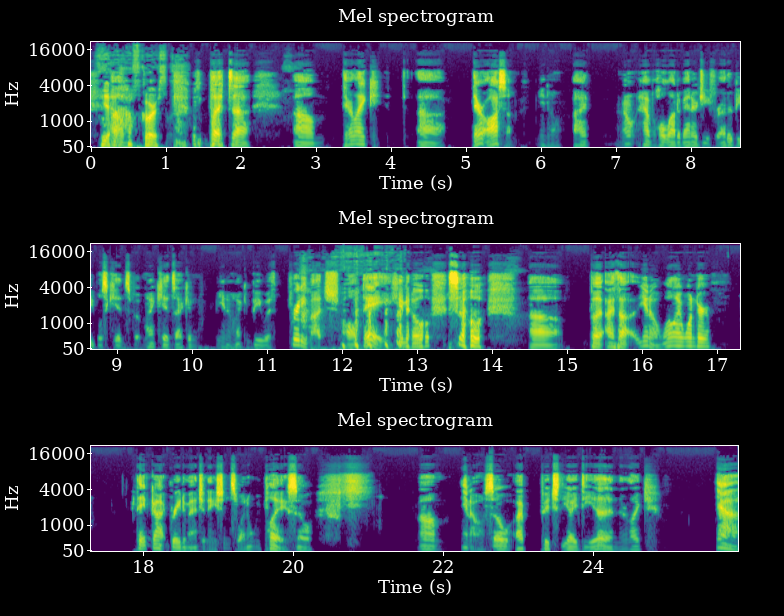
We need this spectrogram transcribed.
Yeah, Um, of course. but uh, um, they're like, uh, they're awesome. You know, I I don't have a whole lot of energy for other people's kids, but my kids I can, you know, I can be with pretty much all day. you know, so, uh, but I thought, you know, well, I wonder they've got great imaginations. Why don't we play? So, um, you know, so I pitched the idea, and they're like, yeah.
